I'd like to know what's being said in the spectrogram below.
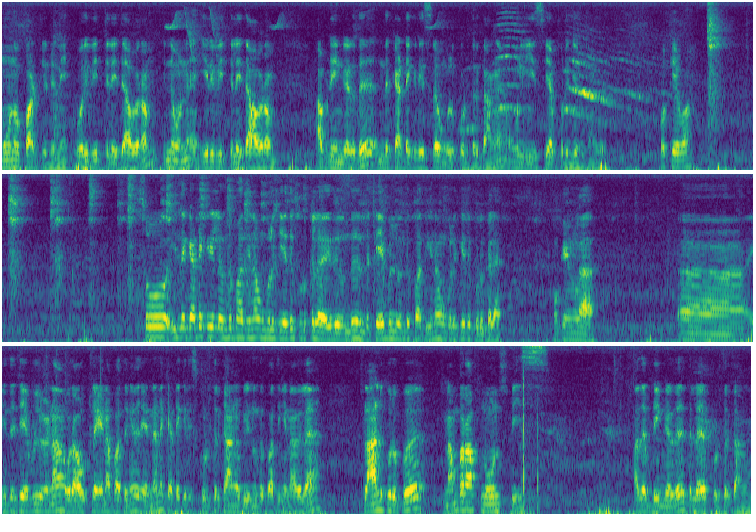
மோனோகாட்லிடனே ஒரு வீத்திலை தாவரம் இன்னொன்று இருவீத்திலை தாவரம் அப்படிங்கிறது இந்த கேட்டகரிஸில் உங்களுக்கு கொடுத்துருக்காங்க. உங்களுக்கு ஈஸியாக புரிஞ்சிருக்காங்க ஓகேவா ஸோ இந்த கேட்டகரியில் வந்து பார்த்தீங்கன்னா உங்களுக்கு எது கொடுக்கல? இது வந்து இந்த டேபிள் வந்து பார்த்தீங்கன்னா உங்களுக்கு இது கொடுக்கல? ஓகேங்களா இந்த டேபிள் வேணால் ஒரு அவுட்லைனாக பார்த்துங்க. இதில் என்னென்ன கேட்டகரிஸ் கொடுத்துருக்காங்க அப்படின்னு வந்து பார்த்தீங்கன்னா அதில் plant group number of known species அது அப்படிங்கிறத இதில் கொடுத்துருக்காங்க.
